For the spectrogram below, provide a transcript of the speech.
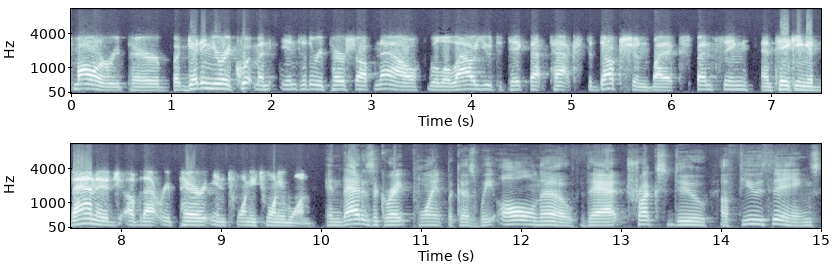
smaller repair, but getting your equipment into the repair shop now will allow you to take that tax deduction by expensing and taking advantage of that repair in 2021. And that is a great point because we all know that trucks do a few things,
